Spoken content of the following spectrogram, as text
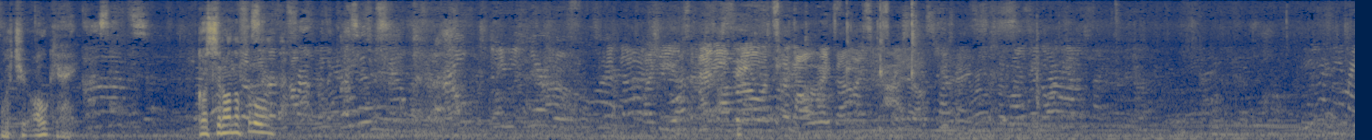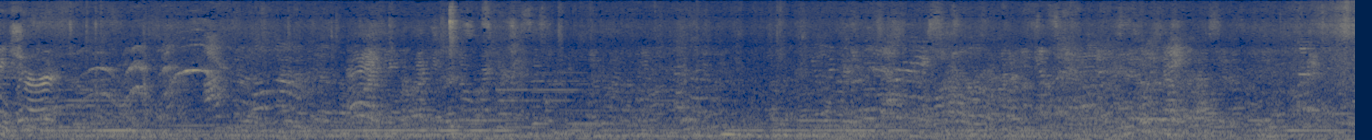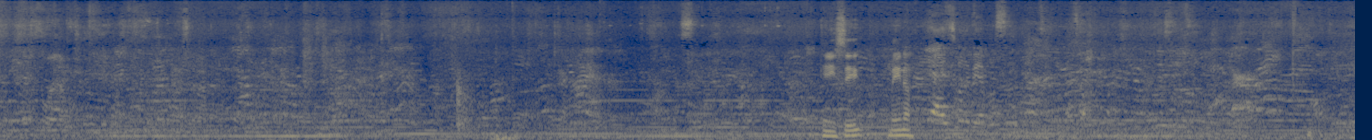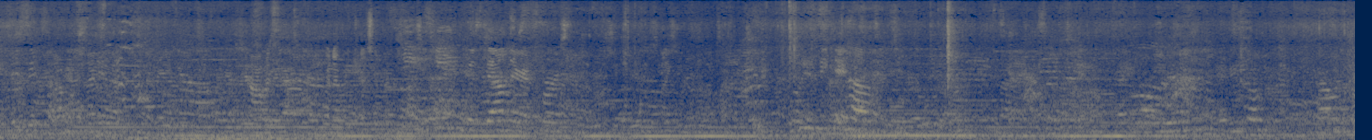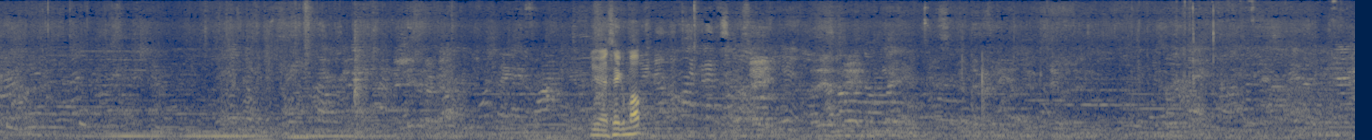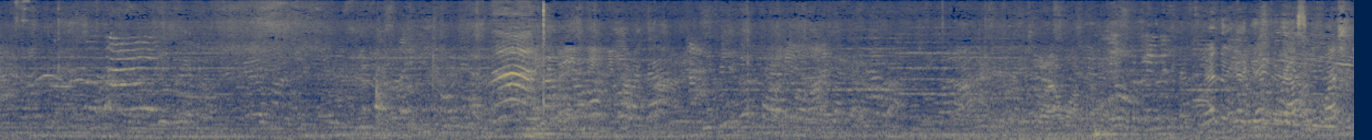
What you? Okay. Go sit on the floor. Can you see, Mina? Yeah, I just want to be able to see. He was down there at first. You gonna take him up?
